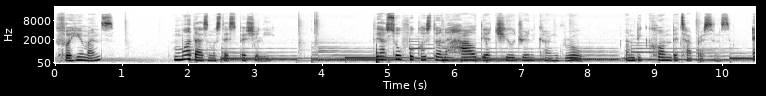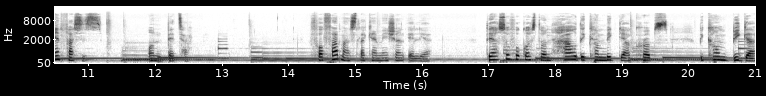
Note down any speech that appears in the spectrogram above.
For humans, mothers most especially, they are so focused on how their children can grow and become better persons. Emphasis on better. For farmers, like I mentioned earlier, they are so focused on how they can make their crops become bigger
